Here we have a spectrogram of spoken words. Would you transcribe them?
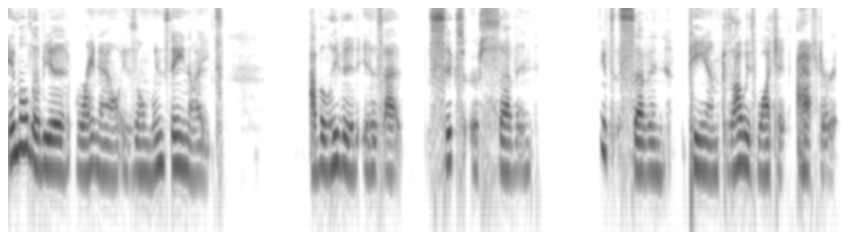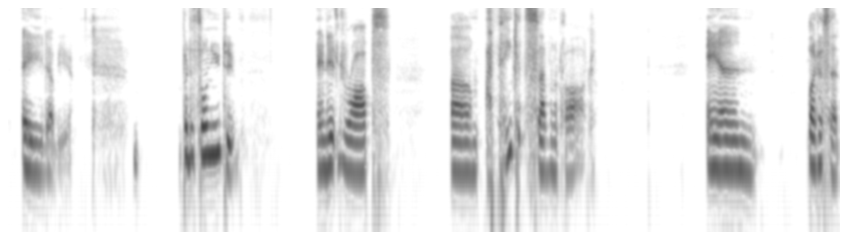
MLW right now is on Wednesday nights. I believe it is at 6 or 7. It's 7 p.m. because I always watch it after AEW. But it's on YouTube. And it drops um, I think it's seven o'clock. And like I said,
